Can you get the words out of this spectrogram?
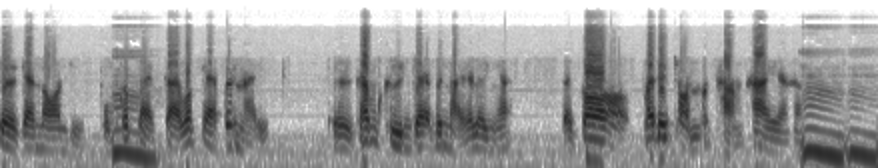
เจอแกนอนอยู่ ผมก็อืมแปลกใจว่าแกไปไหน เออค่ำคืนแกไปไหนอะไรเงี้ย แต่ก็ไม่ได้จอดรถถามใครอะครับอืมอืม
